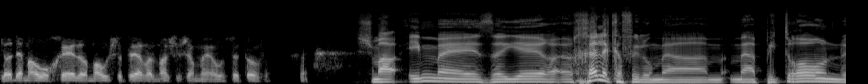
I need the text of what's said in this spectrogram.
לא יודע מה הוא אוכל או מה הוא שותה, אבל משהו שם הוא עושה טוב. שמע, אם uh, זה יהיה חלק אפילו מה, מהפתרון, uh,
